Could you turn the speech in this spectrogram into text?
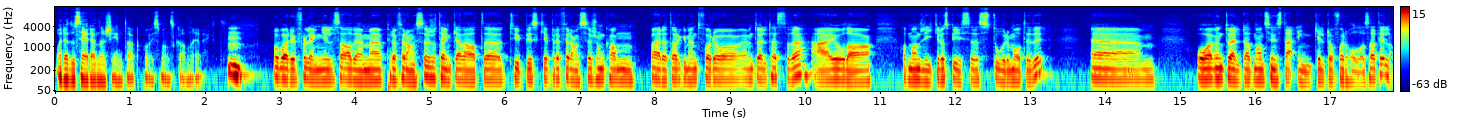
å redusere energiinntaket på hvis man skal ned i vekt. Mm. Og bare i forlengelse av det med preferanser, så tenker jeg da at uh, typiske preferanser som kan være et argument for å eventuelt teste det, er jo da at man liker å spise store måltider. Um, og eventuelt at man syns det er enkelt å forholde seg til.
